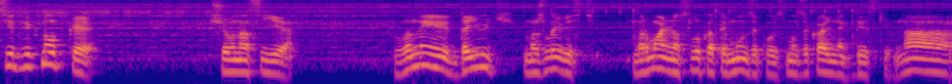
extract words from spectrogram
ці дві кнопки, що у нас є, вони дають можливість нормально слухати музику з музикальних дисків. На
